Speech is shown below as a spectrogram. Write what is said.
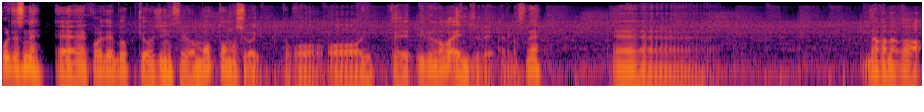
これですね、えー、これで仏教人生はもっと面白いとこう言っているのが演授でありますね。えー、なかなか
